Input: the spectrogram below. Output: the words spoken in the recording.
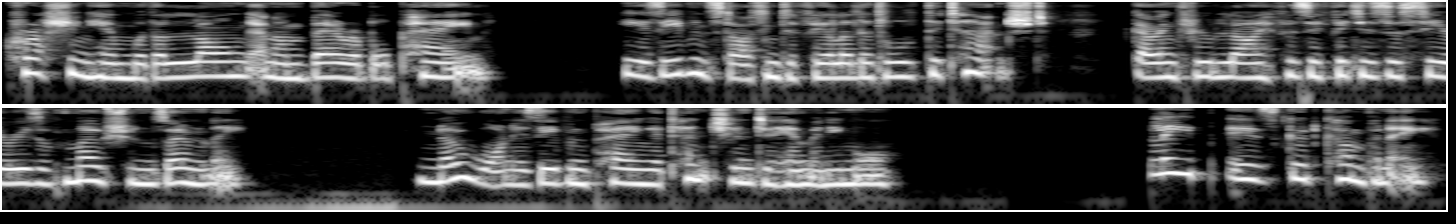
crushing him with a long and unbearable pain. He is even starting to feel a little detached, going through life as if it is a series of motions only. No one is even paying attention to him anymore. Bleep is good company,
